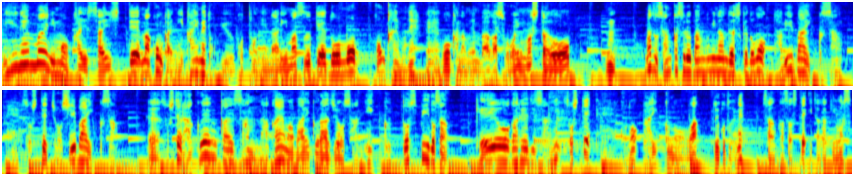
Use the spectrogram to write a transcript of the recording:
2年前にも開催して、まあ、今回2回目ということになりますけども、今回もね、えー豪華なメンバーが揃いましたよ。うん。まず参加する番組なんですけども、旅バイクさん、えーそして女子バイクさん、えーそして楽園会さん、中山バイクラジオさんに、グッドスピードさん、京葉ガレージさんに、そして、えこのバイクの輪ということでね、参加させていただきます。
